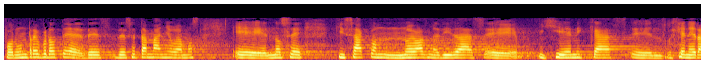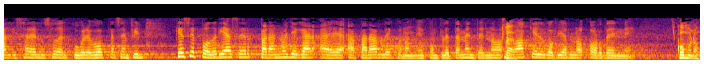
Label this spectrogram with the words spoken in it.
por un rebrote de, ese tamaño, vamos, no sé, quizá con nuevas medidas higiénicas, el generalizar el uso del cubrebocas, en fin, ¿qué se podría hacer para no llegar a, parar la economía completamente, no, no a que el gobierno ordene? ¿Cómo no?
